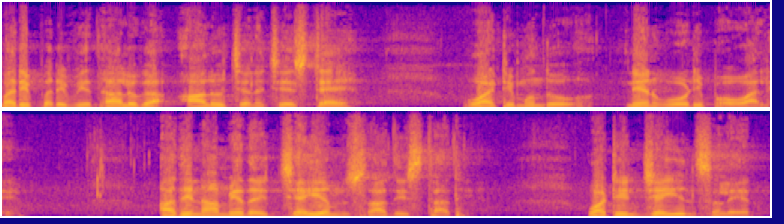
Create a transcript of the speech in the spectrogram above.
పరిపరి విధాలుగా ఆలోచన చేస్తే వాటి ముందు నేను ఓడిపోవాలి. అది నా మీద జయం సాధిస్తుంది. వాటిని జయించలేను.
